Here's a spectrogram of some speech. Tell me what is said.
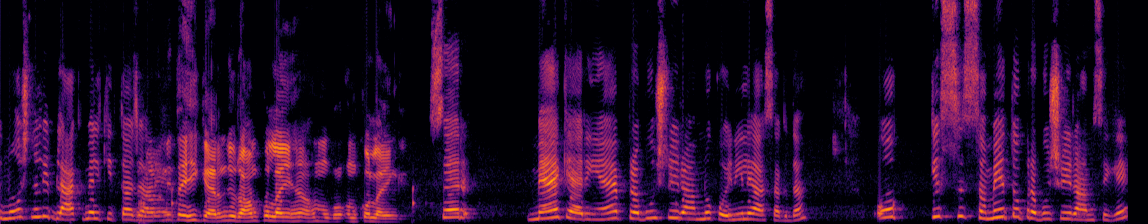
ਇਮੋਸ਼ਨਲੀ ਬਲੈਕਮੇਲ ਕੀਤਾ ਜਾ ਰਿਹਾ ਹੈ। ਤਾਂ ਇਹੀ ਕਹਿ ਰਹੇ ਜੋ ਰਾਮ ਕੋ ਲਾਏ ਹਾਂ ਹਮ ਉਨਕੋ ਲਾਏਂਗੇ। ਸਰ ਮੈਂ ਕਹਿ ਰਹੀ ਹਾਂ ਪ੍ਰਭੂ ਸ਼੍ਰੀ ਰਾਮ ਨੂੰ ਕੋਈ ਨਹੀਂ ਲਿਆ ਸਕਦਾ। ਉਹ ਕਿਸ ਸਮੇਂ ਤੋਂ ਪ੍ਰਭੂ ਸ਼੍ਰੀ ਰਾਮ ਸੀਗੇ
